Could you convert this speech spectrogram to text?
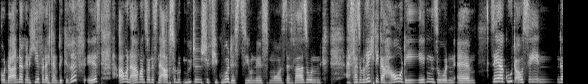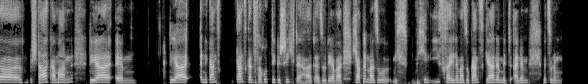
oder anderen hier vielleicht ein Begriff ist. Aaron Aronson ist eine absolut mythische Figur des Zionismus. Das war so ein, das war so ein richtiger Haudegen, so ein ähm, sehr gut aussehender, starker Mann, der ähm, der eine ganz ganz, ganz verrückte Geschichte hat. Also der war, ich habe immer so mich, mich in Israel immer so ganz gerne mit einem, mit so einem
